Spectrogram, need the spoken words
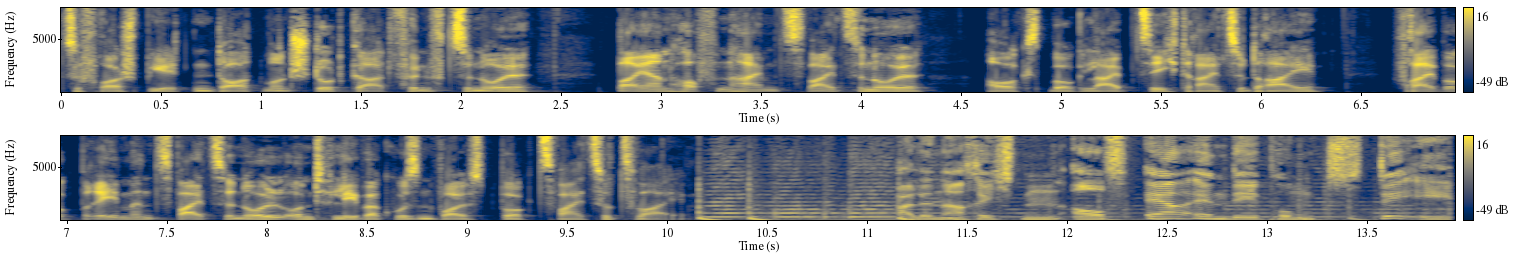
Zuvor spielten Dortmund Stuttgart 5 zu 0, Bayern Hoffenheim 2 zu 0, Augsburg Leipzig 3 zu 3, Freiburg Bremen 2 zu 0 und Leverkusen Wolfsburg 2 zu 2. Alle Nachrichten auf rnd.de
